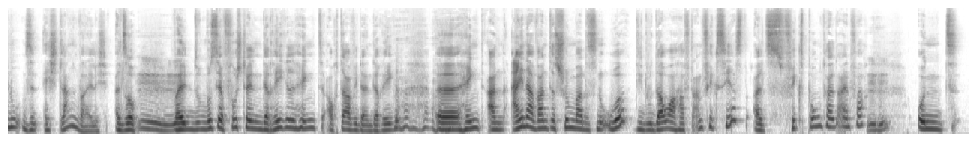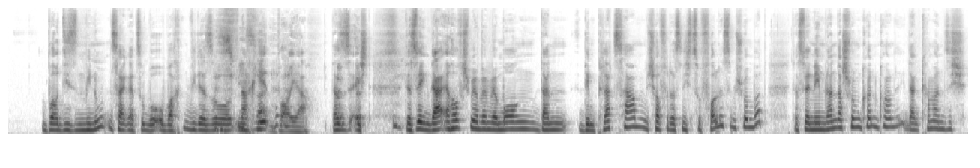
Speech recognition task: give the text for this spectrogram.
Minuten sind echt langweilig. Also, weil du musst dir vorstellen, in der Regel hängt, auch da wieder in der Regel, äh, hängt an einer Wand des Schwimmbades eine Uhr, die du dauerhaft anfixierst, als Fixpunkt halt einfach. Und boah, diesen Minutenzeiger zu beobachten, wie der so nach jedem, boah, ja. Das ist echt. Deswegen, da erhoffe ich mir, wenn wir morgen dann den Platz haben, ich hoffe, dass nicht zu voll ist im Schwimmbad, dass wir nebeneinander schwimmen können, dann kann man sich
